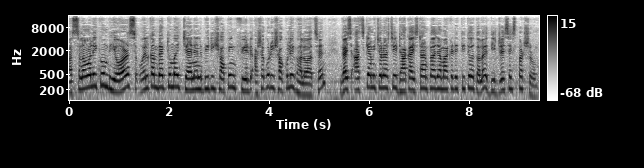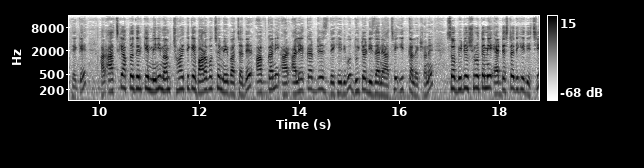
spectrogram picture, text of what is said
আসসালামু আলাইকুম viewers, welcome back to my channel BD shopping field. আশা করি সকলেই ভালো আছেন। গাইস, আজকে আমি চলে আসছি ঢাকা ইস্টার্ন প্লাজা মার্কেটের তৃতীয় তলায় দি ড্রেস এক্সপার্ট শোরুম থেকে। আর আজকে আপনাদেরকে মিনিমাম ছয় থেকে বারো বছর মেয়ে বাচ্চাদের আফগানি আর আলিয়াকার ড্রেস দেখিয়ে দিব। দুইটা ডিজাইনে আছে ঈদ কালেকশনে। সো ভিডিও শুরুতে আমি অ্যাড্রেসটা দেখিয়ে দিচ্ছি।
